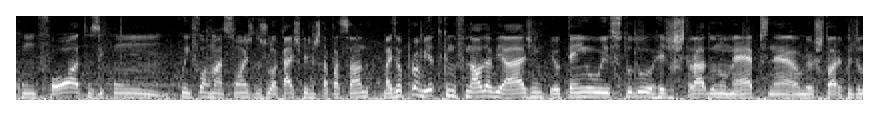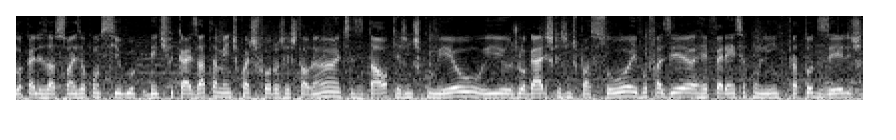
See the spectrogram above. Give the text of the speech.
com fotos e com, com informações dos locais que a gente está passando. Mas eu prometo que no final da viagem eu tenho isso tudo registrado no Maps, né? O meu histórico de localizações eu consigo identificar exatamente quais foram os restaurantes e tal que a gente comeu e os lugares que a gente passou e vou fazer referência com link para todos eles.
